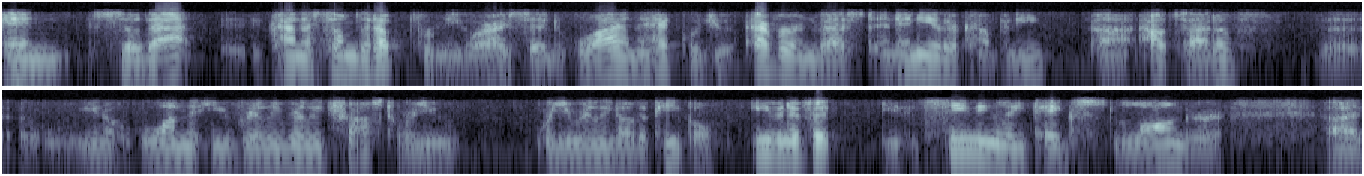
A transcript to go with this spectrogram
And so that kind of summed it up for me, where I said, why in the heck would you ever invest in any other company uh, outside of, uh, you know, one that you really, really trust, where you where you really know the people, even if it, it seemingly takes longer uh,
